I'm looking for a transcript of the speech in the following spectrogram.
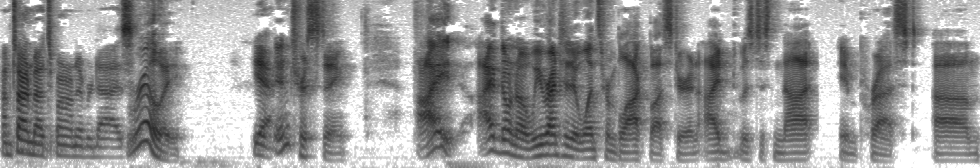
I'm talking about Tomorrow Never Dies. Really? Yeah. Interesting. I I don't know. We rented it once from Blockbuster and I was just not impressed. Um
